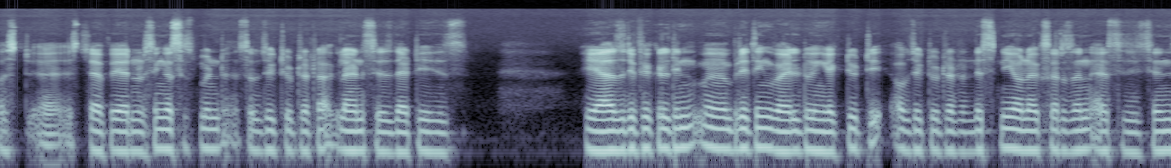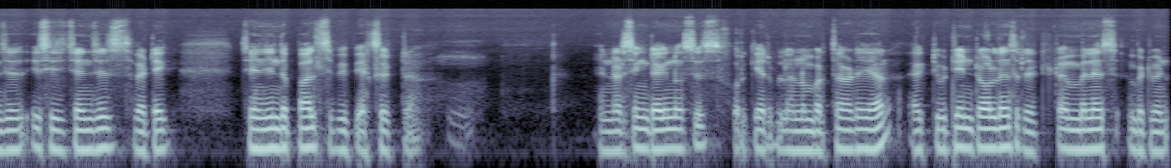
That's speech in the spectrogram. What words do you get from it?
first uh, step here nursing assessment subjective data client says that he is he has difficulty in uh, breathing while doing activity objective data dyspnea on exertion as changes ECG changes fatigue change in the pulse CPP etc in nursing diagnosis for care plan number third here activity intolerance related to imbalance between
